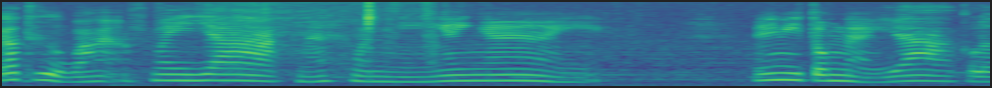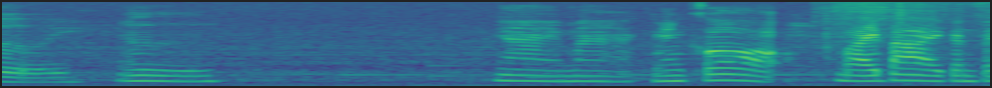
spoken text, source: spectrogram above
ก็ถือว่าไม่ยากนะ วันนี้ง่าย ๆ ไม่มีตรงไหนยากเลยเออง่ายมากงั้นก็บายบายกันไป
